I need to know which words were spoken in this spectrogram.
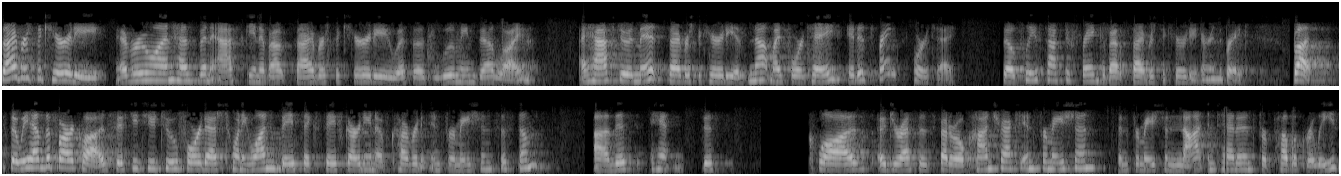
Cybersecurity. Everyone has been asking about cybersecurity with a looming deadline. I have to admit, cybersecurity is not my forte. It is Frank's forte. So please talk to Frank about cybersecurity during the break. But, so we have the FAR clause, 5224-21, basic safeguarding of covered information systems. Uh, this, this clause addresses federal contract information, information not intended for public release,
